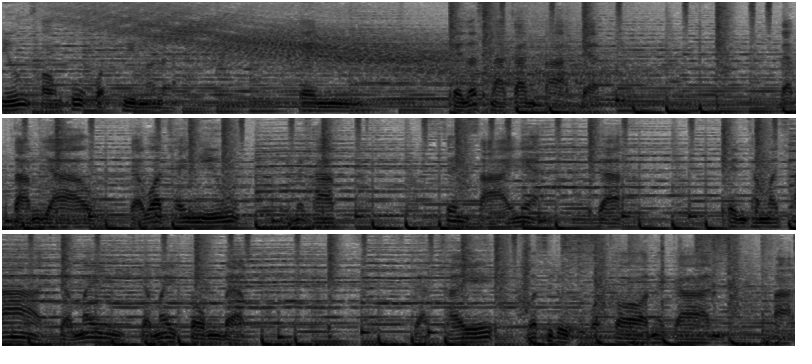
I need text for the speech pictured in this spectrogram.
นิ้วของผู้กดพิมพ์นั่นแหละเป็นเป็นลักษณะการปาดแบบ แบบตามยาว แต่ว่าใช้นิ้วเห็นไหมครับ เส้นสายเนี่ยจะเป็นธรรมชาติจะไม่จะไม่ตรงแบบ แบบใช้วัสดุอุปกรณ์ในการปาด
